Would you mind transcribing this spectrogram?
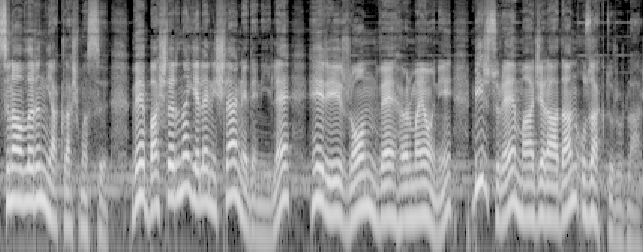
sınavların yaklaşması ve başlarına gelen işler nedeniyle Harry, Ron ve Hermione bir süre maceradan uzak dururlar.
